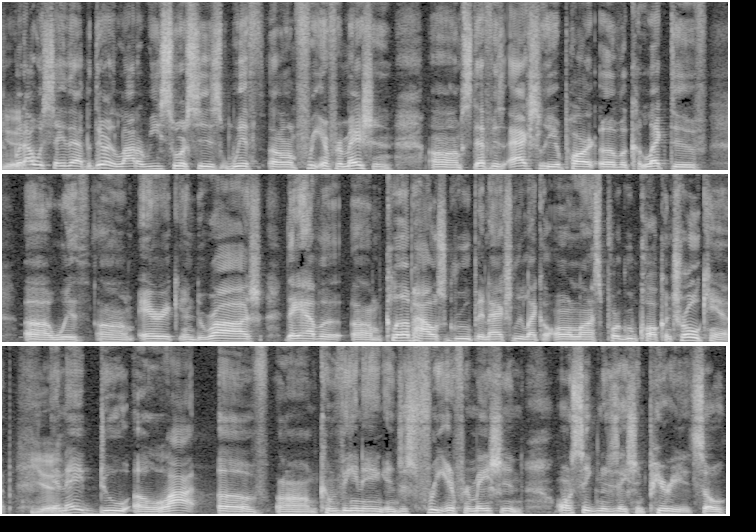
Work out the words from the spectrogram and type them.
Yeah. But I would say that. But there are a lot of resources with um, free information. Um, Steph is actually a part of a collective. Uh, with um, Eric and Daraj, they have a um, clubhouse group and actually like an online support group called Control Camp. Yeah. And they do a lot of um, convening and just free information on synchronization. Period. So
